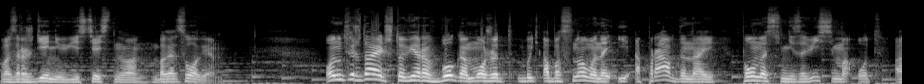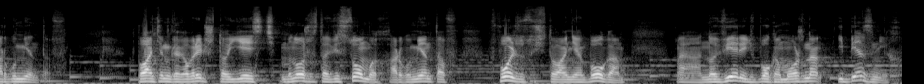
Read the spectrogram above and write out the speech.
возрождению естественного богословия. Он утверждает, что вера в Бога может быть обоснованной и оправданной полностью независимо от аргументов. Плантинга говорит, что есть множество весомых аргументов в пользу существования Бога, а, но верить в Бога можно и без них.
